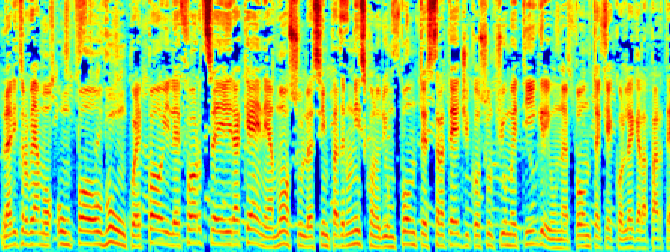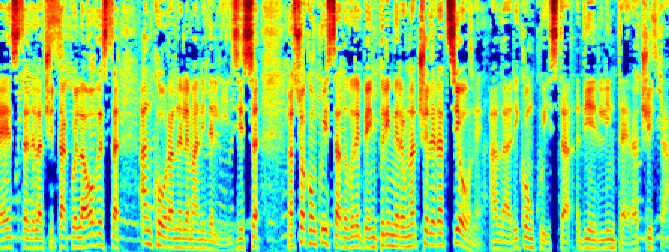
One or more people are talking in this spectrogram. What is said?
la ritroviamo un po' ovunque. Poi le forze irachene a Mosul si impadroniscono di un ponte strategico sul fiume Tigri, un ponte che collega la parte est della città a quella ovest ancora ancora nelle mani dell'ISIS. La sua conquista dovrebbe imprimere un'accelerazione alla riconquista dell'intera città.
